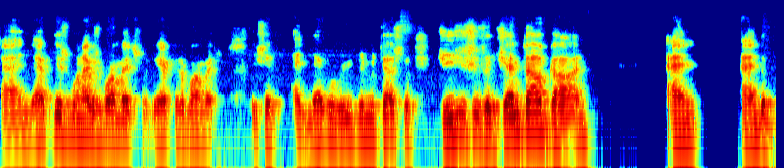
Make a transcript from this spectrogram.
And that, this is when I was bar mitzvah, after the bar mitzvah. He said, I never read the New Testament. Jesus is a Gentile God and and the,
